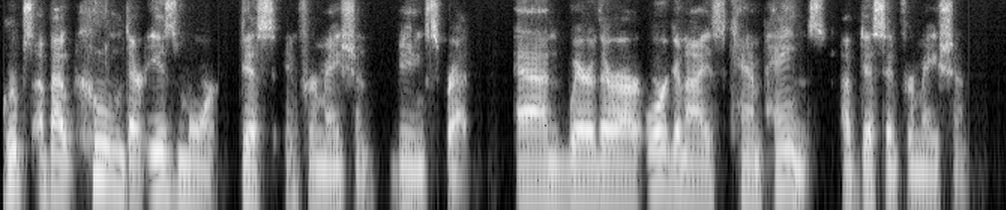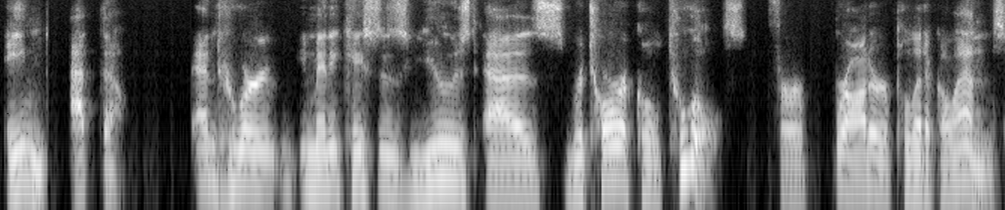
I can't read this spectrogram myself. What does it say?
Groups about whom there is more disinformation being spread, and where there are organized campaigns of disinformation aimed at them and who are in many cases used as rhetorical tools for broader political ends.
